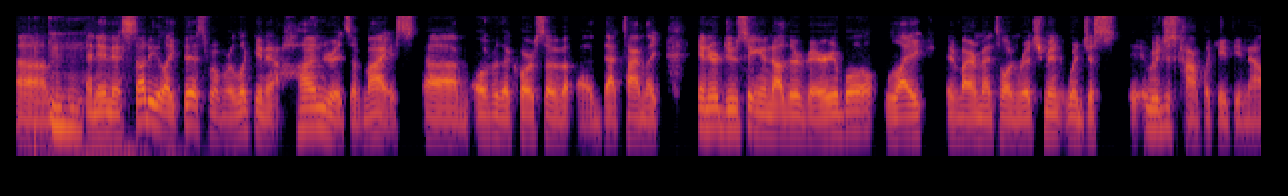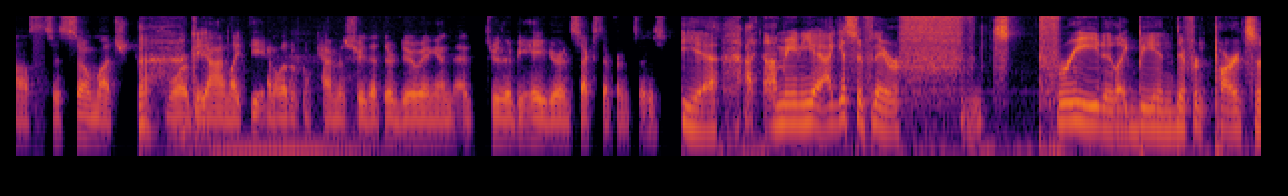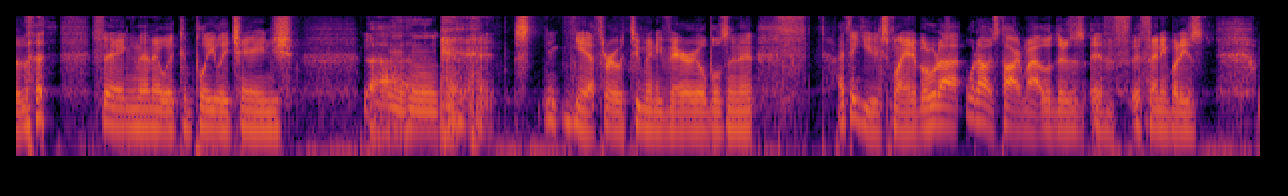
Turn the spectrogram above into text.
Um, mm-hmm. And in a study like this, when we're looking at hundreds of mice um, over the course of uh, that time, like introducing another variable like environmental enrichment would just it would just complicate the analysis so much more okay. beyond like the analytical chemistry that they're doing and, and through the behavior and sex differences. Yeah, I, I mean, yeah, I guess if they were. F- free to like be in different parts of the thing then it would completely change uh, mm-hmm. yeah, throw too many variables in it. I think you explained it, but what I what I was talking about, there's if if anybody's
